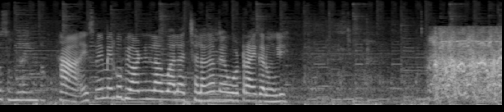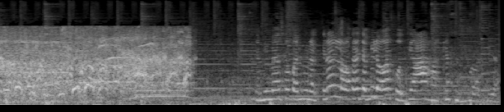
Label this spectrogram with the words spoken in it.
इसको सुन रही हूँ। तो हाँ इसमें मेरे को बियॉन्ड इन लव वाला अच्छा लगा मैं वो ट्राई करूँगी। जब मैं उसको कहीं रखती ना लॉकर जब भी लॉकर खोलती हाँ हाँ क्या खुशबू आती है।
